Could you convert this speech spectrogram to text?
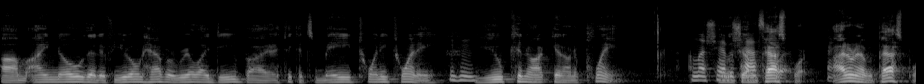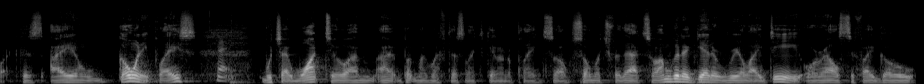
Um, I know that if you don't have a Real ID by, I think it's May 2020, you cannot get on a plane Unless you have unless a you have a passport. I don't have a passport because I don't go anyplace, Right. which I want to. I'm, I, but my wife doesn't like to get on a plane, so so much for that. So I'm going to get a real ID, or else if I go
